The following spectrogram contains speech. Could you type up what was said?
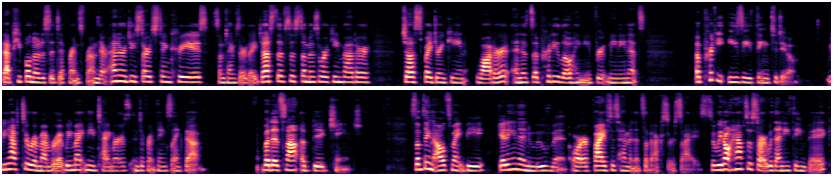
that people notice a difference from their energy starts to increase. Sometimes their digestive system is working better just by drinking water. And it's a pretty low hanging fruit, meaning it's a pretty easy thing to do we have to remember it. We might need timers and different things like that, but it's not a big change. Something else might be getting in movement or five to 10 minutes of exercise. So we don't have to start with anything big,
